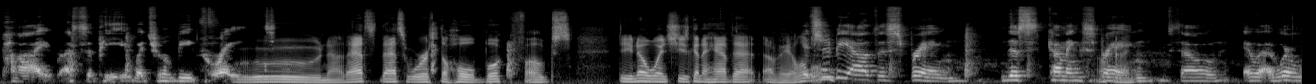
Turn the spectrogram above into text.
pie recipe, which will be great. Ooh, now that's that's worth the whole book, folks. Do you know when she's going to have that available? It should be out this spring, this coming spring. So we're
